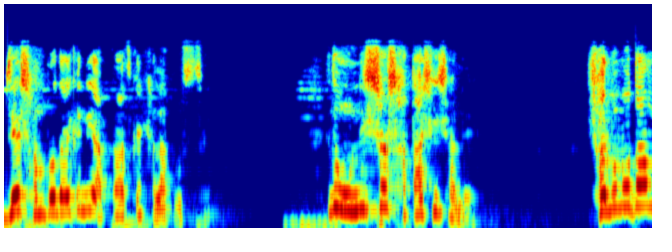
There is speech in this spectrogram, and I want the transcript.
যে সম্প্রদায়কে নিয়ে আপনারা আজকে খেলা করছেন। কিন্তু উনিশশো সাতাশি সালে সর্বপ্রথম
